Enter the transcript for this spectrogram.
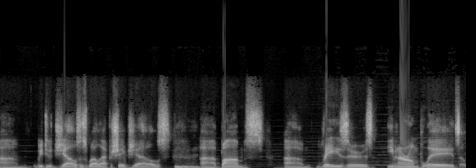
Um, we do gels as well, aftershave gels, mm-hmm. uh, balms, um, razors, even our own blades, uh,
